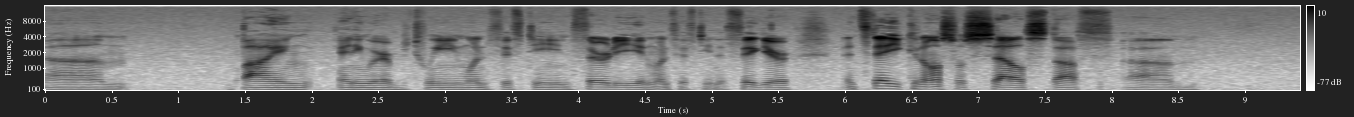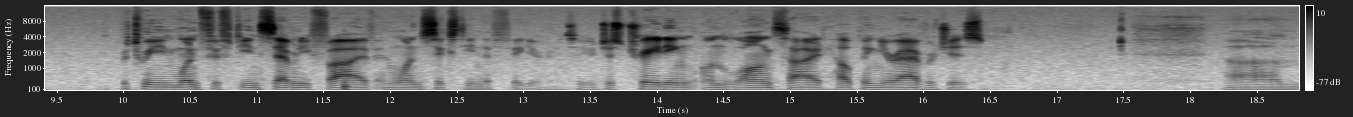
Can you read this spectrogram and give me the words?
um, buying anywhere between 115.30 and 115 the figure. And today you can also sell stuff. Between 115.75 and 116 the figure. So you're just trading on the long side, helping your averages. Um,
